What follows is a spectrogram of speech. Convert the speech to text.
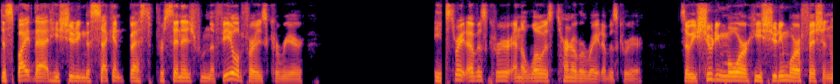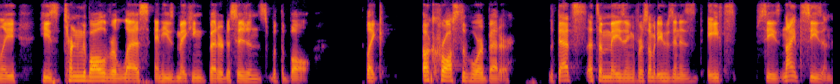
Despite that, he's shooting the second best percentage from the field for his career. He's rate of his career and the lowest turnover rate of his career. So he's shooting more, he's shooting more efficiently, he's turning the ball over less, and he's making better decisions with the ball. Like across the board better. Like that's that's amazing for somebody who's in his eighth season ninth season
